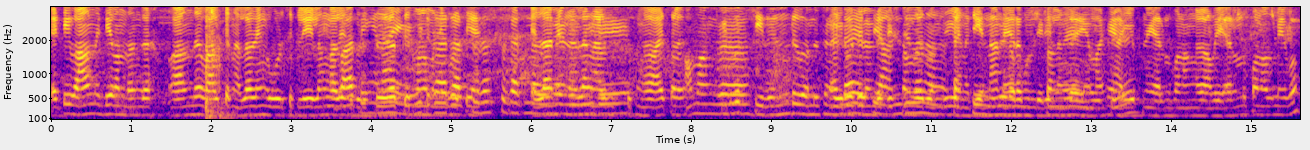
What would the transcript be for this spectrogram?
கட்டி வாழ்ந்துட்டே வந்தாங்க. வாழ்ந்த வாழ்க்கை நல்லா எங்க ஓடிச்சு பிள்ளைகள்லாம் காலேஜ் படிச்சு எங்கள் திருமணம் எல்லாமே நல்லா. நடந்துச்சுங்க. ஆயிரத்தி தொள்ளாயிரத்தி. இருபத்தி ரெண்டு வந்துச்சுங்க. இருபத்தி ரெண்டு டிசம்பர் வந்து எனக்கு என்ன நேரம் தெரியலங்க. என் மகன். ஐயப்பன் இறந்து போனாங்க. அவன் இறந்து போனதுமேவும்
